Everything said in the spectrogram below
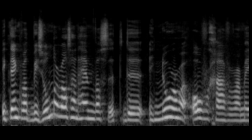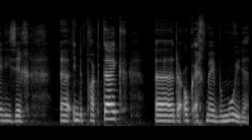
ik denk wat bijzonder was aan hem was het, de enorme overgave waarmee hij zich in de praktijk eh er ook echt mee bemoeide.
